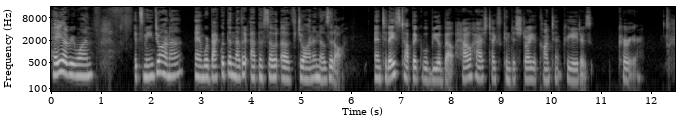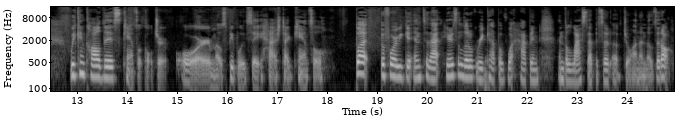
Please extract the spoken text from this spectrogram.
Hey everyone, it's me, Johana, and we're back with another episode of Johana Knows It All. And today's topic will be about how hashtags can destroy a content creator's career. We can call this cancel culture, or most people would say hashtag cancel. But before we get into that, here's a little recap of what happened in the last episode of Johana Knows It All.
